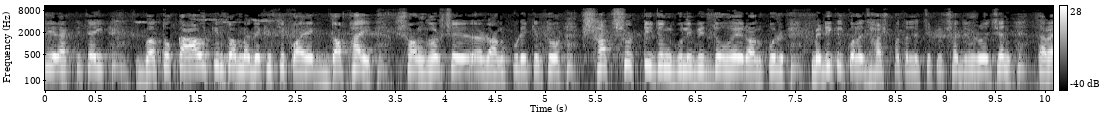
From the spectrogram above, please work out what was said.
দিয়ে রাখতে চাই, গতকাল কিন্তু আমরা দেখেছি কয়েক দফায় সংঘর্ষে রংপুরে কিন্তু সাতষট্টি জন গুলিবিদ্ধ হয়ে রংপুর মেডিকেল কলেজ হাসপাতালে চিকিৎসাধীন রয়েছেন। তারা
